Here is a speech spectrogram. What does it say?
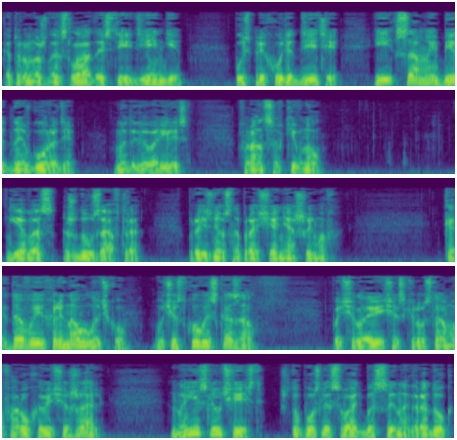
которым нужны сладости и деньги. Пусть приходят дети и самые бедные в городе. Мы договорились?» Францев кивнул. «Я вас жду завтра», — произнес на прощание Ашимов. Когда выехали на улочку, участковый сказал, «По-человечески Рустама Фаруховича жаль, но если учесть, что после свадьбы сына городок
